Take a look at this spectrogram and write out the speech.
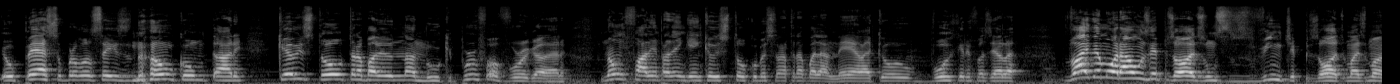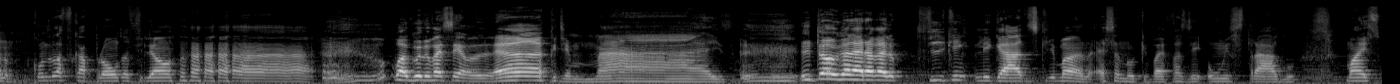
Eu peço pra vocês não contarem que eu estou trabalhando na Nuke. Por favor, galera, não falem pra ninguém que eu estou começando a trabalhar nela, que eu vou querer fazer ela... Vai demorar uns episódios, uns 20 episódios, mas, mano, quando ela ficar pronta, filhão, o bagulho vai ser louco demais. Então, galera, velho, fiquem ligados que, mano, essa nuke vai fazer um estrago, mas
